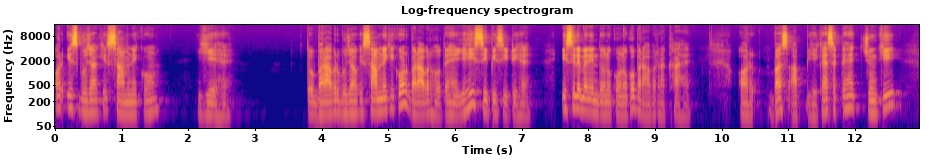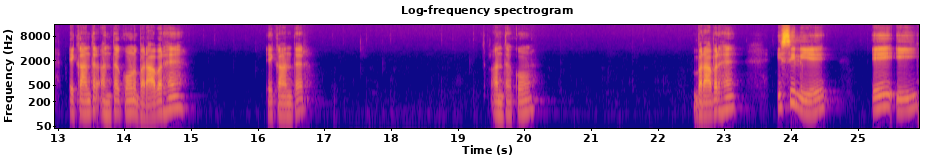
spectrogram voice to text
और इस भुजा के सामने कोण ये है। तो बराबर भुजाओं के सामने के कोण बराबर होते हैं, यही सी पी सी टी है। इसलिए मैंने इन दोनों कोणों को बराबर रखा है। और बस आप ये कह सकते हैं, चूँकि एकांतर अंतर कोण बराबर हैं, एकांतर अंतर कोण बराबर हैं। इसीलिए ए ई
